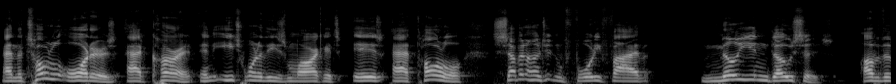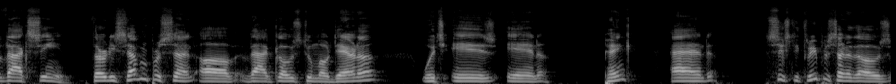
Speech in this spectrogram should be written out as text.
And the total orders at current in each one of these markets is at total 745 million doses of the vaccine. 37% of that goes to Moderna, which is in pink, and 63% of those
